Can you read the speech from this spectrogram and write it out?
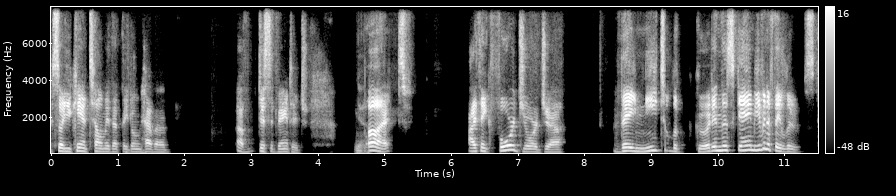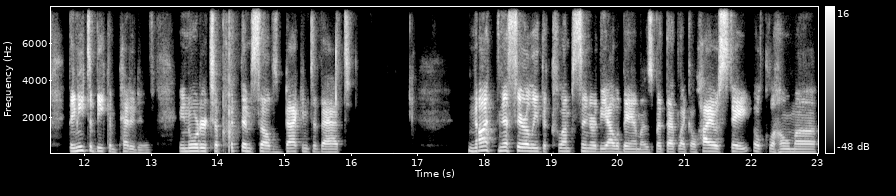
so you can't tell me that they don't have a, a disadvantage. Yeah. But I think for Georgia, they need to look good in this game, even if they lose. They need to be competitive in order to put themselves back into that. Not necessarily the Clemson or the Alabamas, but that like Ohio State, Oklahoma,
